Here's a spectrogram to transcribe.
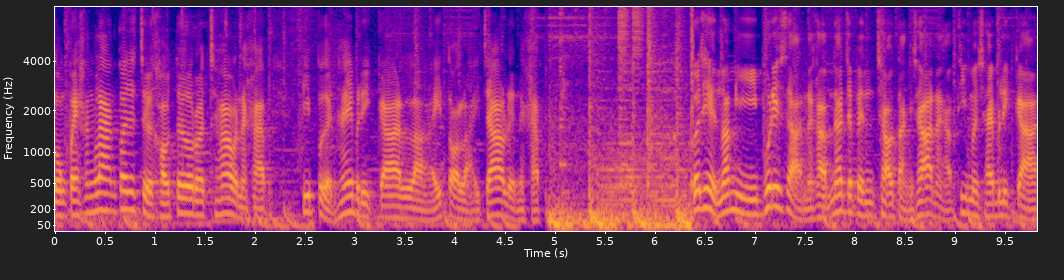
ลงไปข้างล่างก็จะเจอเคาน์เตอร์รถเช่านะครับที่เปิดให้บริการหลายต่อหลายเจ้าเลยนะครับก็จะเห็นว่ามีผู้โดยสารนะครับน่าจะเป็นชาวต่างชาตินะครับที่มาใช้บริการ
